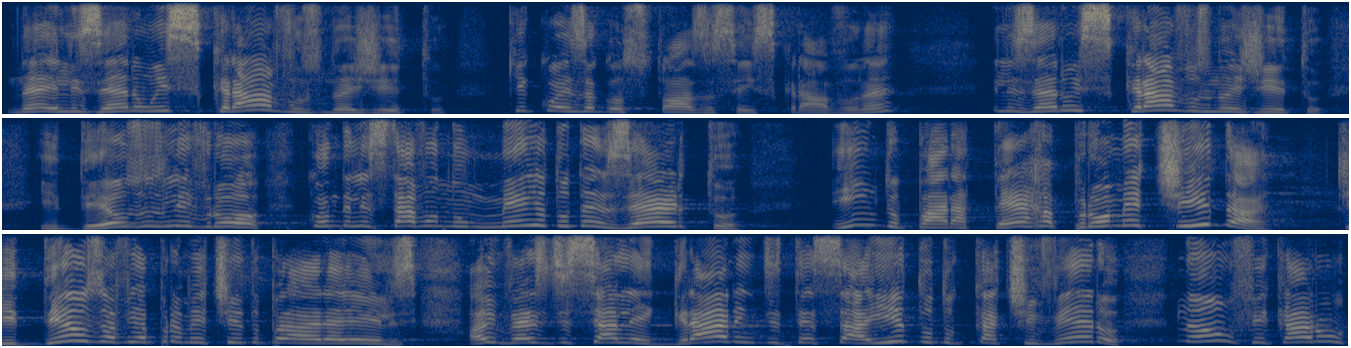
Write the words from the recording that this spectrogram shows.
né? Eles eram escravos no Egito. Que coisa gostosa ser escravo, né? Eles eram escravos no Egito e Deus os livrou. Quando eles estavam no meio do deserto, indo para a terra prometida, que Deus havia prometido para eles. Ao invés de se alegrarem de ter saído do cativeiro, não, ficaram.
